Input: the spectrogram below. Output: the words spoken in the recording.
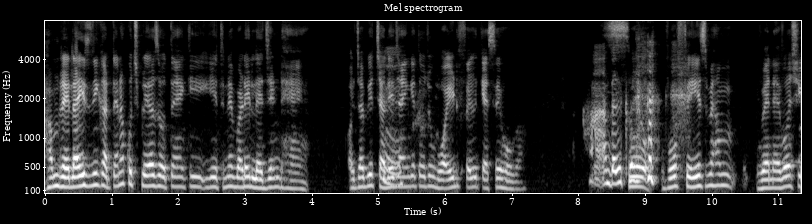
हम रियलाइज़ नहीं करते ना कुछ प्लेयर्स होते हैं कि ये इतने बड़े लेजेंड हैं और जब ये चले जाएँगे तो जो वॉइड फिल कैसे होगा? हाँ बिल्कुल। So, वो फ़ेज़ में हम whenever she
